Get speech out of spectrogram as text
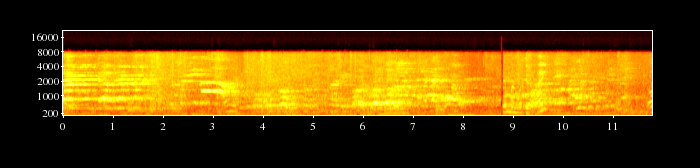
Darren. Go, Darren. Okay, Kyle. Cameron with their eight. Come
